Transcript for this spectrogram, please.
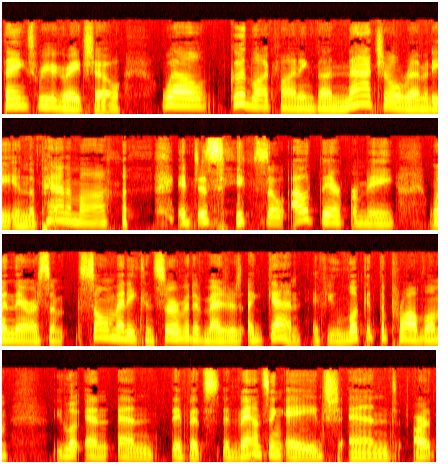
Thanks for your great show. Well, good luck finding the natural remedy in the Panama. it just seems so out there for me when there are some so many conservative measures. Again, if you look at the problem, you look and and if it's advancing age and arth-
